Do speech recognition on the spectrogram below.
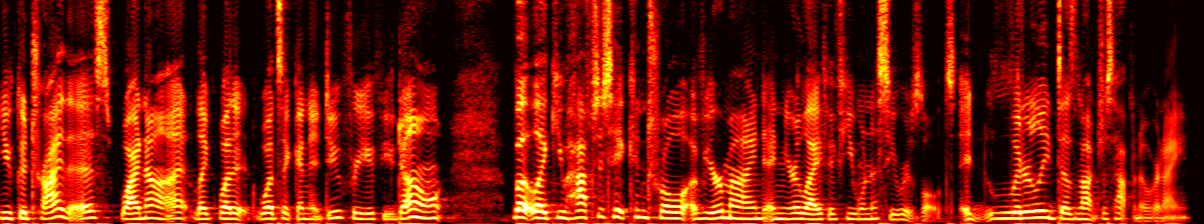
you could try this. Why not? Like what it, what's it going to do for you if you don't? But like you have to take control of your mind and your life if you want to see results. It literally does not just happen overnight.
